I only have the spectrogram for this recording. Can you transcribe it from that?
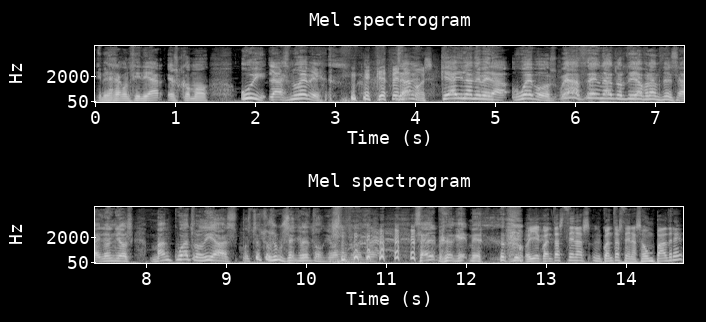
y empiezas a conciliar, es como, uy, las nueve. ¿Qué cenamos? ¿Sabes? ¿Qué hay en la nevera? Huevos. Voy a hacer una tortilla francesa. Y los niños, van cuatro días. Pues esto es un secreto que vamos a hacer. ¿Sabes? Pero, que me- Oye, ¿cuántas cenas, ¿cuántas cenas a un padre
